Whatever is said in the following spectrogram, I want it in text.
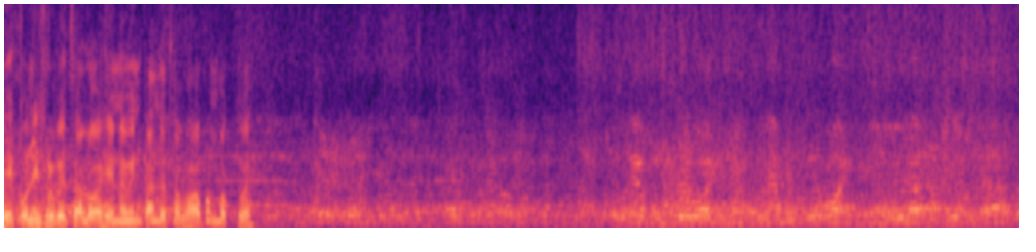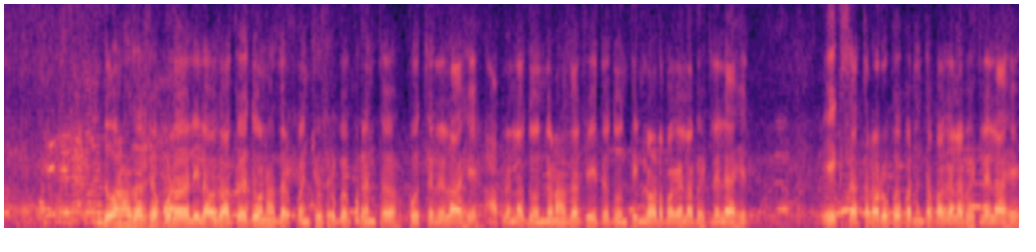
एकोणीस रुपये चालू आहे. नवीन कांद्याचा भाव आपण बघतोय. दोन हजारच्या पुढं लिलाव जातोय. दोन हजार पंचवीस रुपयेपर्यंत पोहोचलेला आहे. आपल्याला दोन दोन हजारचे इथं दोन तीन लॉट बघायला भेटलेले आहेत. एक सतरा रुपयेपर्यंत बघायला भेटलेला आहे.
